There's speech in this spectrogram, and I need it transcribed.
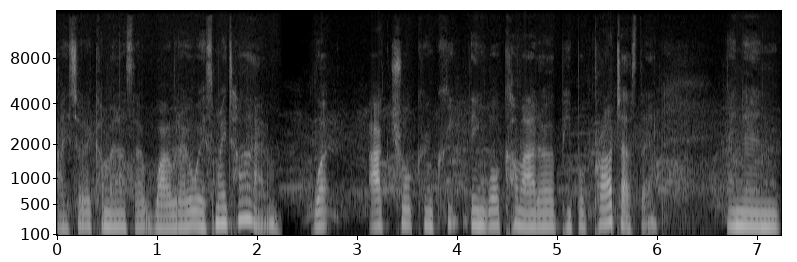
I started coming and I said, why would I waste my time? What actual concrete thing will come out of people protesting? And then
